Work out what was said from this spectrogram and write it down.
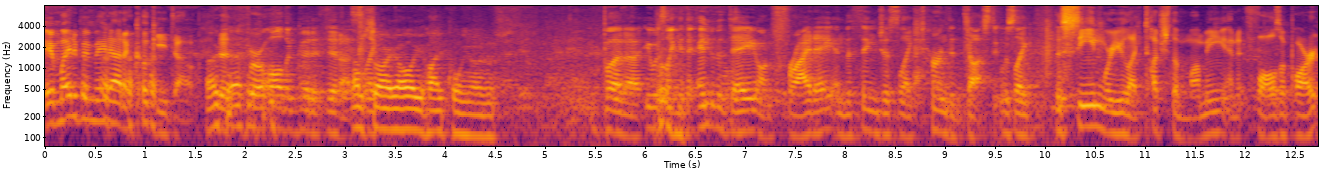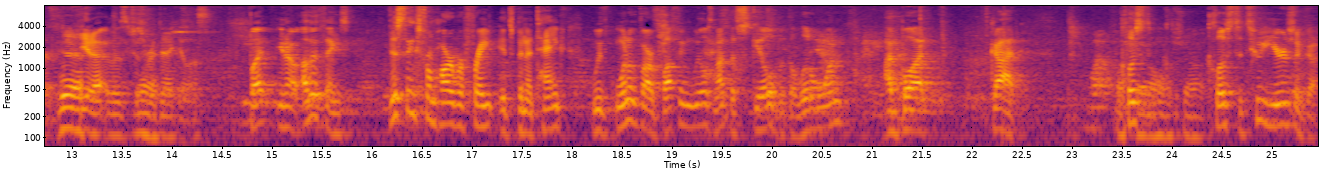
It might have been made out of cookie dough Okay. for all the good it did us. I'm Like, sorry, all you Hi-Point owners. But uh, it was like at the end of the day on Friday, and the thing just like turned to dust. It was like the scene where you like touch the mummy and it falls apart. Yeah. You know, it was just Yeah. ridiculous. But you know, other things. This thing's from Harbor Freight. It's been a tank. We've one of our buffing wheels, not the skill, but the little one. I bought, God, close to, close to two years ago.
